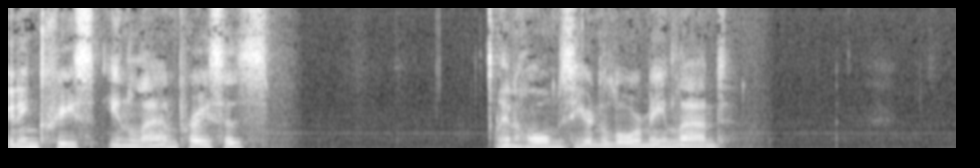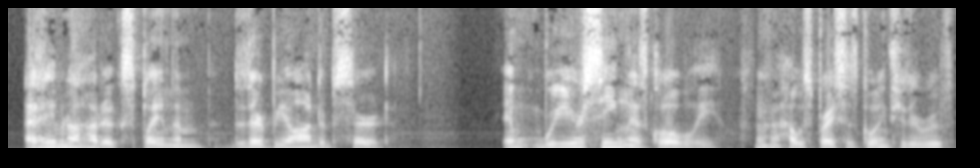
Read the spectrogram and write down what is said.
an increase in land prices and homes here in the lower mainland. I don't even know how to explain them. They're beyond absurd. And we're seeing this globally house prices going through the roof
